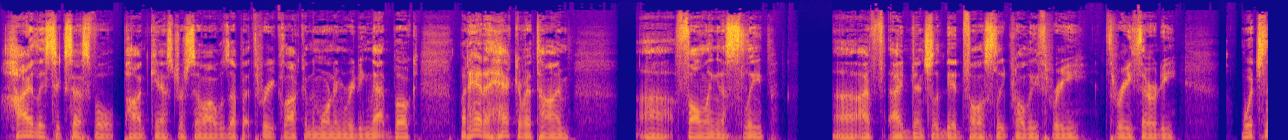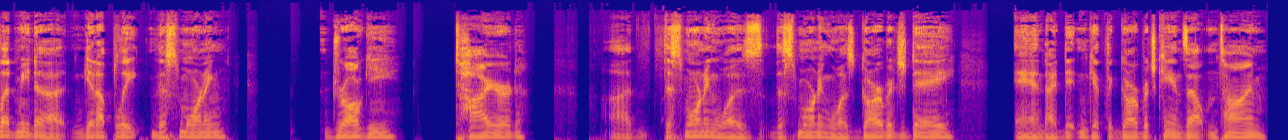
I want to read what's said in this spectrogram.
Highly successful podcaster. So I was up at three o'clock in the morning reading that book, but had a heck of a time uh, falling asleep. Uh, I I eventually did fall asleep, probably three three thirty, which led me to get up late this morning, droggy, tired. Uh, this morning was this morning was garbage day, and I didn't get the garbage cans out in time.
